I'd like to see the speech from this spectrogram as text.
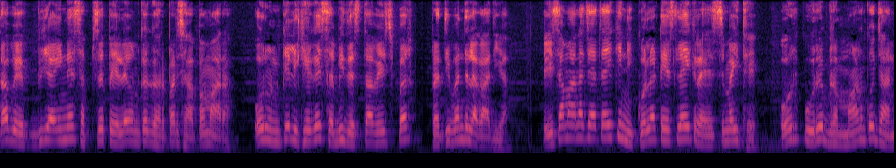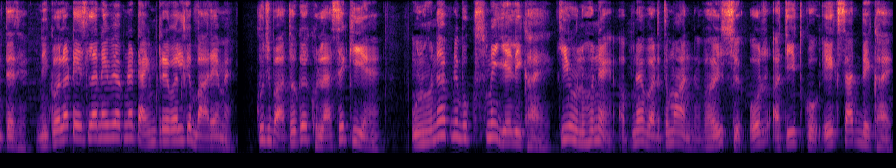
तब एफबीआई ने सबसे पहले उनके घर पर छापा मारा और उनके लिखे गए सभी दस्तावेज़ पर प्रतिबंध लगा दिया। ऐसा माना जाता है कि निकोला टेस्ला एक रहस्यमय थे और पूरे ब्रह्मांड को जानते थे। निकोला टेस्ला ने भी अपने टाइम ट्रेवल के बारे में कुछ बातों के खुलासे किए हैं। उन्होंने अपनी बुक्स में ये लिखा है कि उन्होंने अपने वर्तमान, भविष्य और अतीत को एक साथ देखा है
